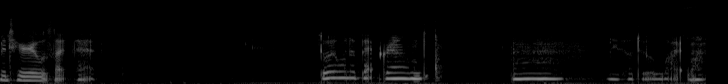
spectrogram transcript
materials like that. Do I want a background? Mm, maybe I'll do a light one.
